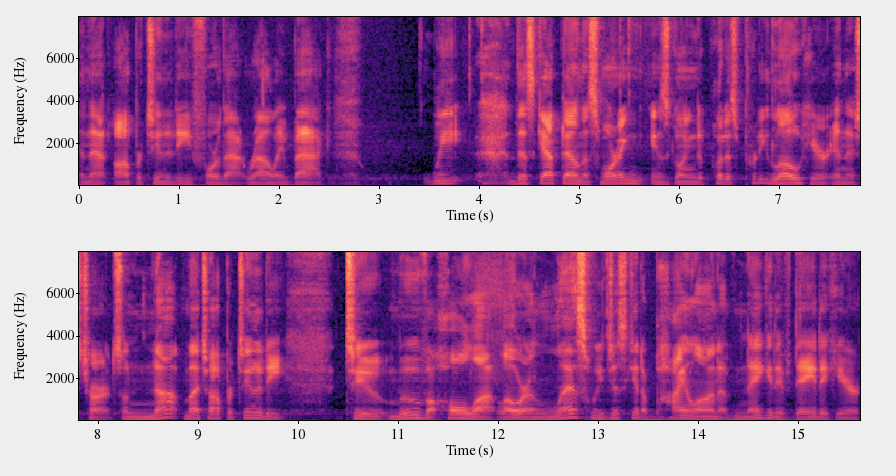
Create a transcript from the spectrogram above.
and that opportunity for that rally back. We this gap down this morning is going to put us pretty low here in this chart. So not much opportunity to move a whole lot lower unless we just get a pylon of negative data here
